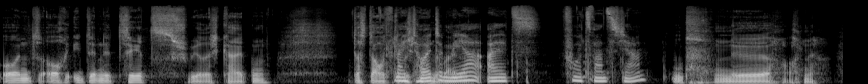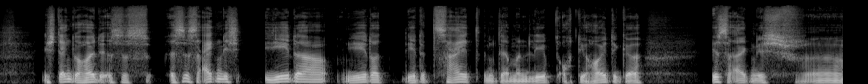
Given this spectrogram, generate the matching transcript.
Und auch Identitätsschwierigkeiten. Das dauert Vielleicht heute mehr als vor 20 Jahren? Pff, nö, auch ne. Ich denke, heute ist es, es ist eigentlich jeder, jeder, jede Zeit, in der man lebt, auch die heutige, ist eigentlich äh,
